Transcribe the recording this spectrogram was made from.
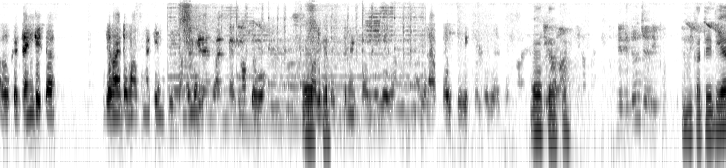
okay thank you sir Zomato में अपना कीमती समय को तो कॉल ओके पे डिस्कनेक्ट कर दीजिएगा अगर आपका इशू रिकॉर्ड हो जाए तो ओके ओके हम কাটি দিয়া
